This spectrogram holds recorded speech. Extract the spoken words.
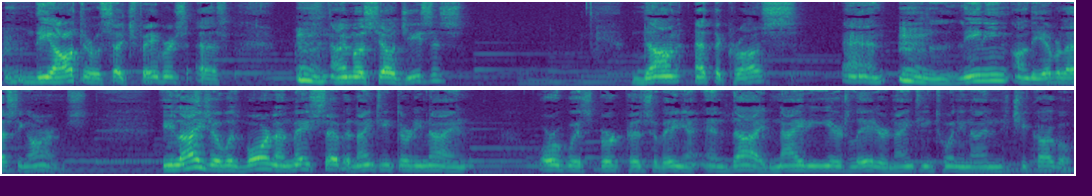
the author of such favors as I Must Tell Jesus, Down at the Cross, and leaning on the everlasting arms. Elijah was born on May 7, 1939, Orwigsburg, Pennsylvania, and died 90 years later, 1929, in Chicago.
